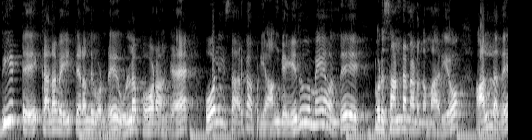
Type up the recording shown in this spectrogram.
வீட்டு கதவை திறந்து கொண்டு உள்ள போறாங்க. போலீஸாருக்கு அப்படி அங்க எதுவுமே வந்து ஒரு சண்டை நடந்த மாதிரியோ அல்லது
